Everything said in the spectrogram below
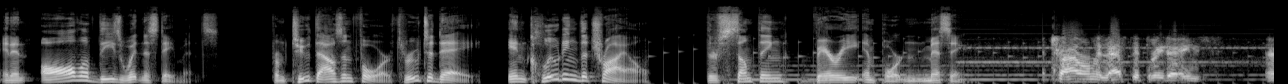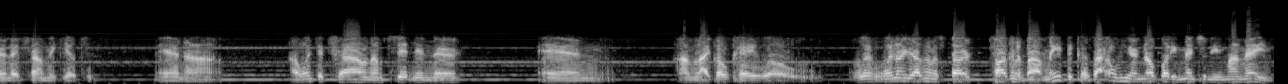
And in all of these witness statements, from 2004 through today, including the trial, there's something very important missing. The trial only lasted three days, and they found me guilty. And uh, I went to trial, and I'm sitting in there, and I'm like, okay, well, when, when are y'all going to start talking about me? Because I don't hear nobody mentioning my name.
